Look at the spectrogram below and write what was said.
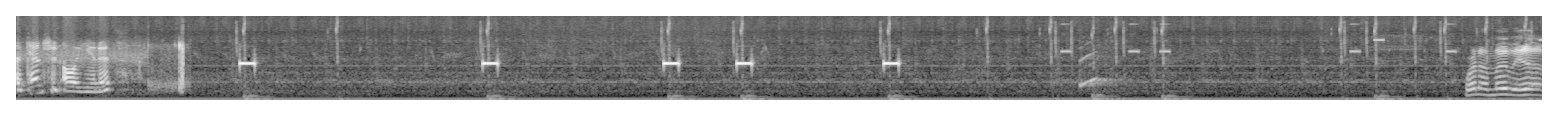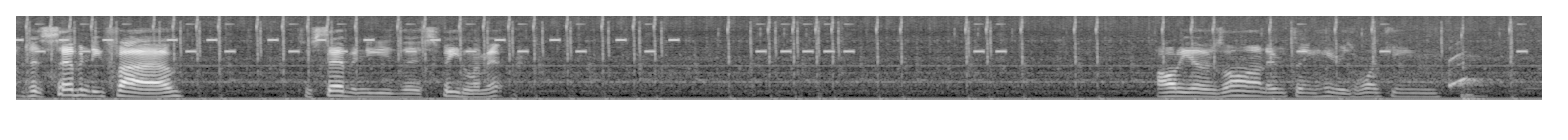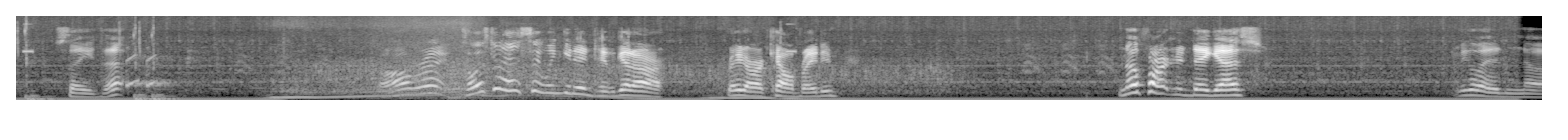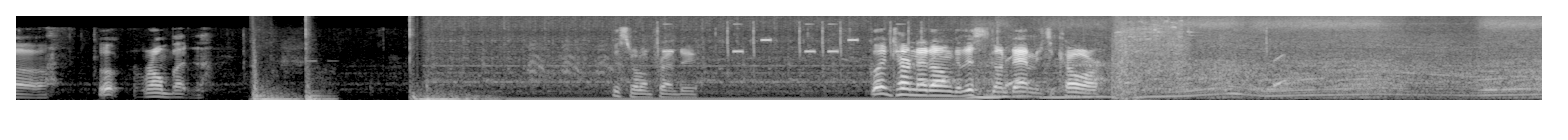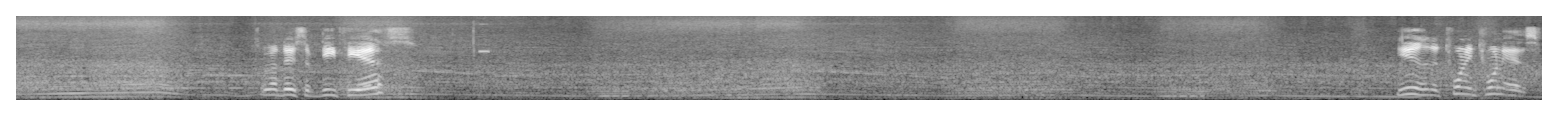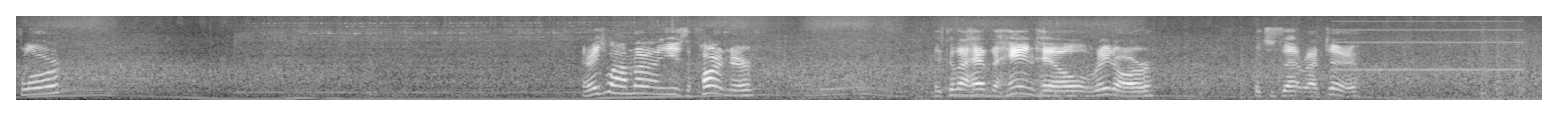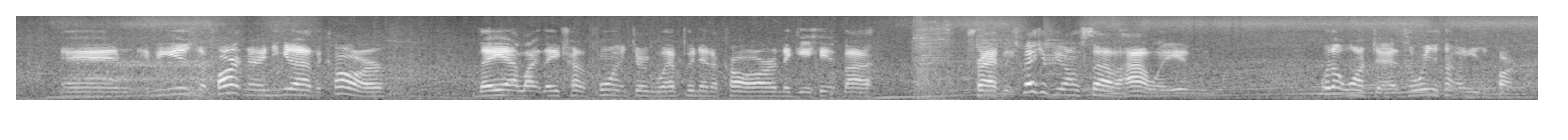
Attention all units. We're gonna move it up to 75 to 70 the speed limit. Audio is on, everything here is working. Save that. Alright, so let's go ahead and see what we can get into. We got our radar calibrated. No partner today, guys. Let me go ahead and, uh, oh, wrong button. This is what I'm trying to do. Go ahead and turn that on, because this is going to damage the car. So we're going to do some DPS. Using the 2020 Explorer. The reason why I'm not going to use the partner is because I have the handheld radar, which is that right there. And if you're using a partner and you get out of the car, they act like they try to point their weapon at a car and they get hit by traffic, especially if you're on the side of the highway. We don't want that, so we're just not going to use a partner.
